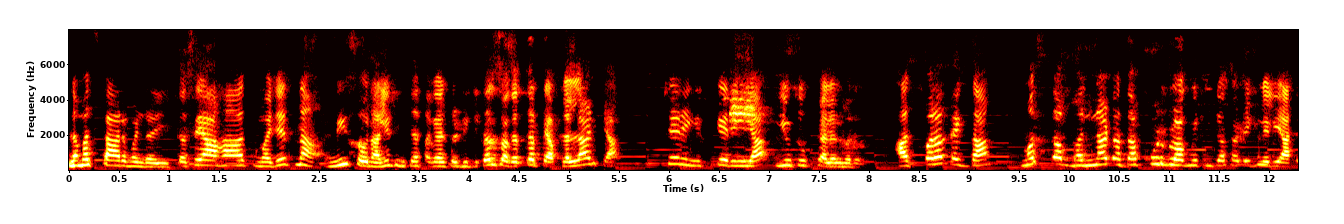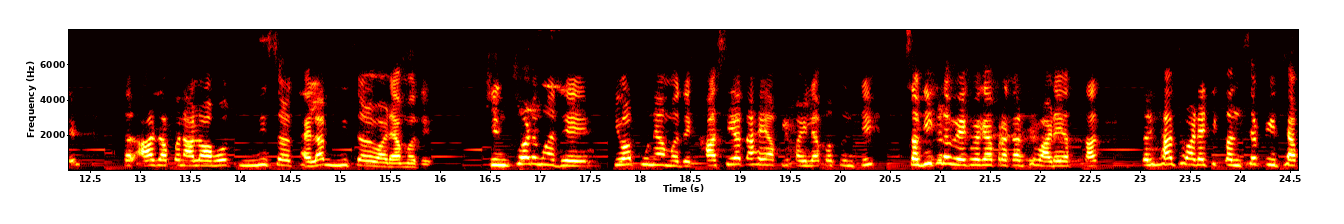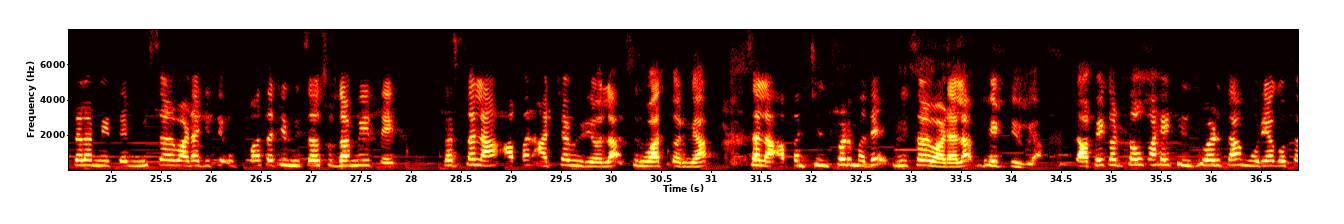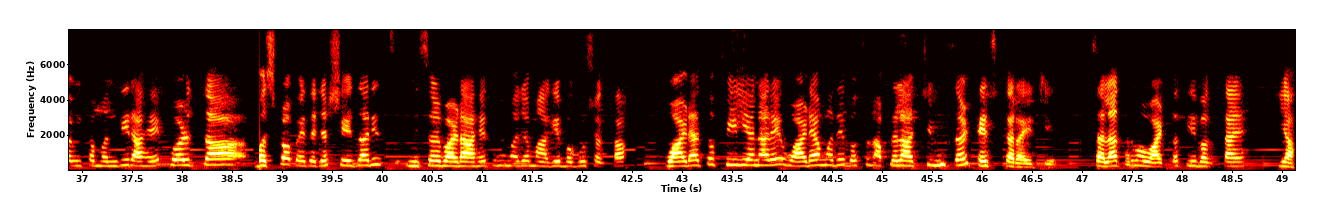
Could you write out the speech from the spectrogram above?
नमस्कार मंडळी कसे आहात? मजेत ना? मी सोनाली तुमच्या सगळ्यांचं डिजिटल स्वागत करते आपल्या लाडक्या शेअरिंग इज केअरिंग या युट्यूब चॅनलमध्ये. आज परत एकदा मस्त भन्नाट असा फूड ब्लॉग मी तुमच्यासाठी केलेली आहे. तर आज आपण आलो आहोत मिसळ खायला मिसळवाड्यामध्ये. चिंचवडमध्ये किंवा पुण्यामध्ये. खासियत आहे आपली पहिल्यापासूनची. सगळीकडे वेगवेगळ्या प्रकारचे वाडे असतात. तर ह्याच वाड्याची कन्सेप्ट इथे आपल्याला मिळते. मिसळवाडा जिथे उपवासाची मिसळ सुद्धा मिळते. तर चला आपण आजच्या व्हिडिओला सुरुवात करूया. चला आपण चिंचवडमध्ये मिसळवाड्याला भेट देऊया. चाफेकर चौक आहे चिंचवडचा मोर्या गोसावीचं मंदिर आहे. चिंचवडचा बस स्टॉप आहे त्याच्या शेजारीच मिसळवाडा आहे. तुम्ही माझ्या मागे बघू शकता. वाड्याचं फील येणार आहे. वाड्यामध्ये बसून आपल्याला आजची मिसळ टेस्ट करायची आहे. चला तर मग वाट कसली बघताय? या.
